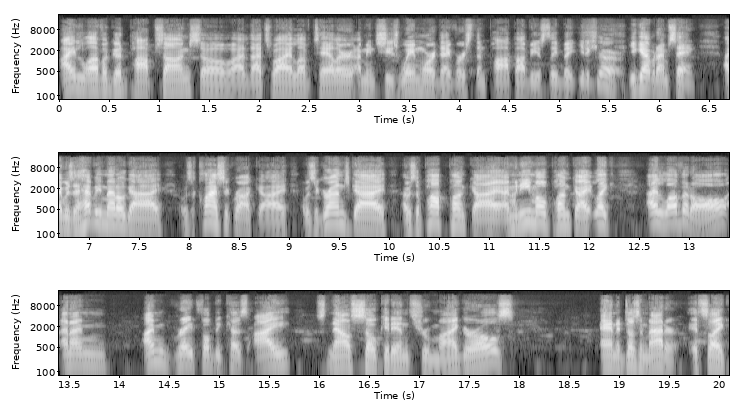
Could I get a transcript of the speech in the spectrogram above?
I love a good pop song, so uh, that's why I love Taylor. I mean, she's way more diverse than pop, obviously, but you, Sure. you get what I'm saying. I was a heavy metal guy. I was a classic rock guy. I was a grunge guy. I was a pop punk guy. I'm an emo punk guy. Like I love it all, and I'm I'm grateful because I now soak it in through my girls, and it doesn't matter. It's like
